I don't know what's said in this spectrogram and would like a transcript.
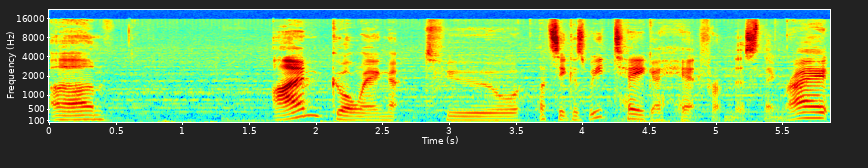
Um, I'm going to... Let's see, because we take a hit from this thing, right?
